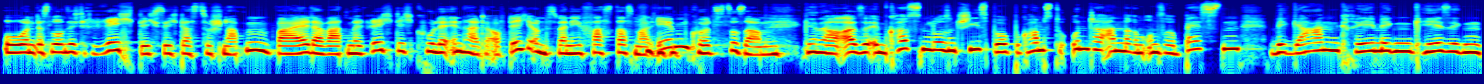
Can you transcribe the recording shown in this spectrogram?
Und es lohnt sich richtig, sich das zu schnappen, weil da warten richtig coole Inhalte auf dich. Und Svenny fasst das mal eben kurz zusammen. Genau, also im kostenlosen Cheesebook bekommst du unter anderem unsere besten veganen, cremigen, käsigen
